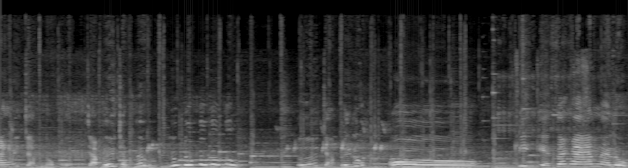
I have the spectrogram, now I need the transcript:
ตังไม่จับนกเลยจับเลยจับเร็วเร็วเร็วเร็วเร็วเร็วเออจับเลยลูก โอ้ขี้เกียจซะงานนะลูก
